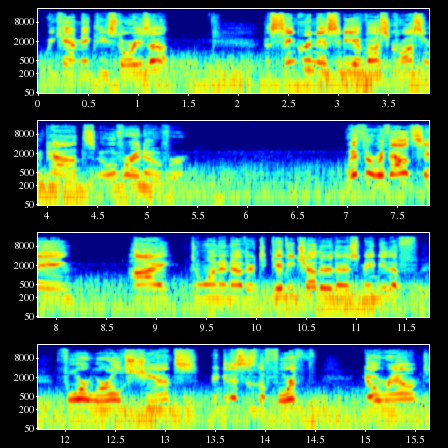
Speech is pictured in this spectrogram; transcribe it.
we can't make these stories up. The synchronicity of us crossing paths over and over, with or without saying hi to one another, to give each other those maybe the four worlds chance. Maybe this is the fourth go round.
